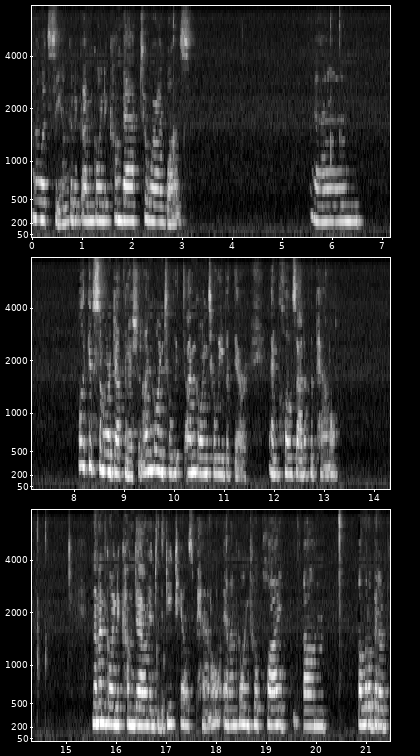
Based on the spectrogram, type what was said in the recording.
Now let's see, I'm, gonna, I'm going to come back to where I was. Um, well, it gives some more definition. I'm going to I'm going to leave it there and close out of the panel. Then I'm going to come down into the details panel and I'm going to apply um, a little bit of,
